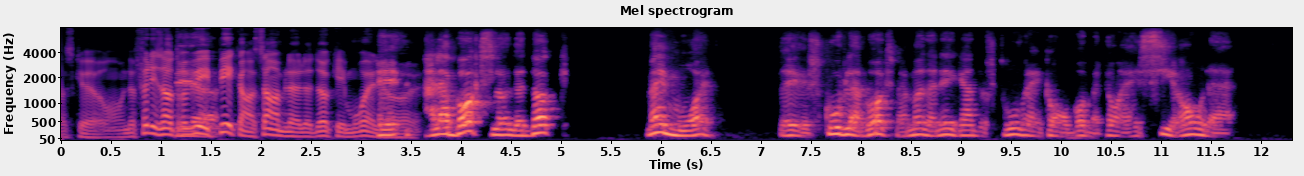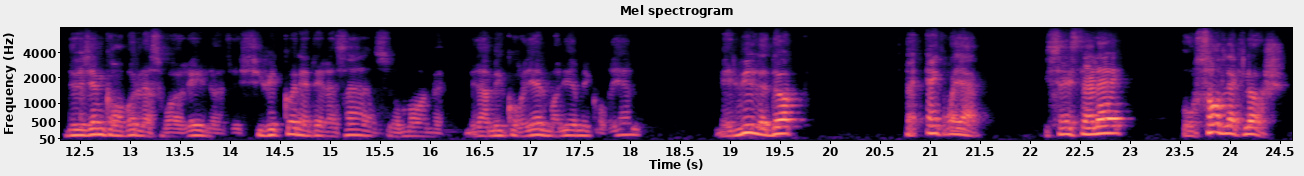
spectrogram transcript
Parce qu'on a fait des entrevues euh, épiques ensemble, le doc et moi. à la boxe, le doc, même moi, je couvre la boxe, mais à un moment donné, quand je trouve un combat, mettons, un six rondes, deuxième combat de la soirée, là, si j'ai de quoi d'intéressant sur mon, dans mes courriels, vais lire mes courriels. Mais lui, le doc, c'était incroyable. Il s'installait au son de la cloche.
